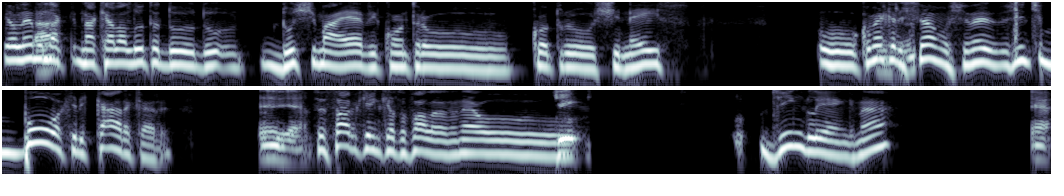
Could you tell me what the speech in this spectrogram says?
Eu lembro tá? na, naquela luta do, do, do Shimaev contra o, contra o chinês. O, como é que uhum. ele chama o chinês? Gente boa aquele cara, cara. É. Você sabe quem que eu tô falando, né? O. Jing, Jing Liang, né? É.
